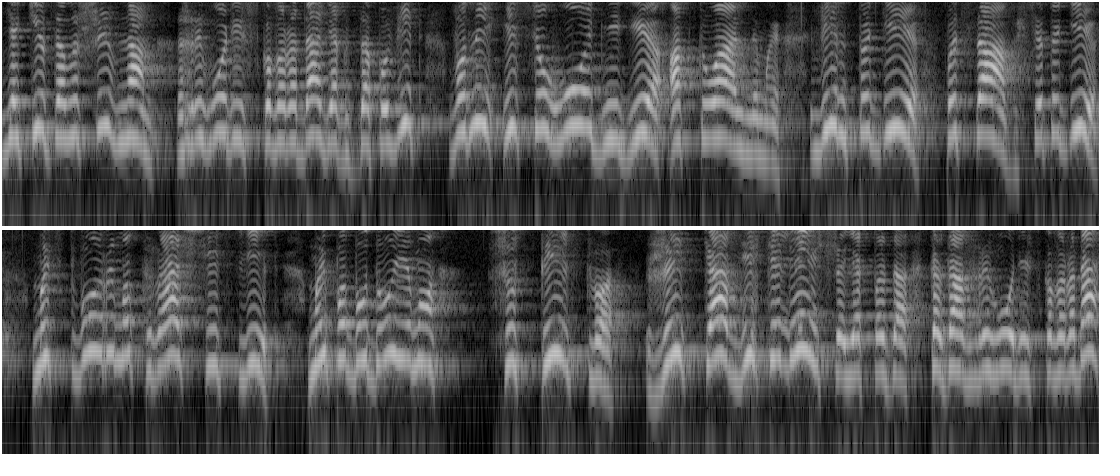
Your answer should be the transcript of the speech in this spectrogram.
які залишив нам Григорій Сковорода як заповіт, вони і сьогодні є актуальними. Він тоді писав, ще тоді ми створимо кращий світ, ми побудуємо суспільство, життя веселіше, як казав Григорій Сковорода.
